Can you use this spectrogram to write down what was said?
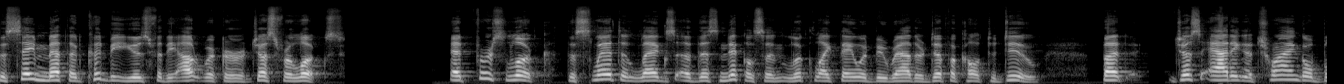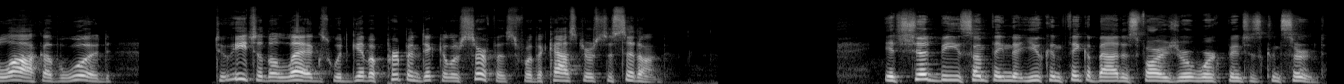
the same method could be used for the outrigger just for looks. At first look, the slanted legs of this Nicholson look like they would be rather difficult to do, but just adding a triangle block of wood to each of the legs would give a perpendicular surface for the casters to sit on. It should be something that you can think about as far as your workbench is concerned.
